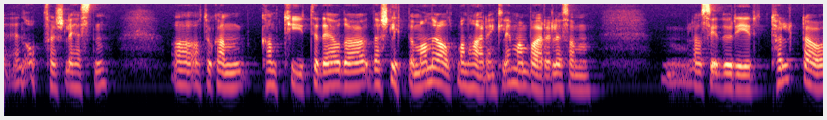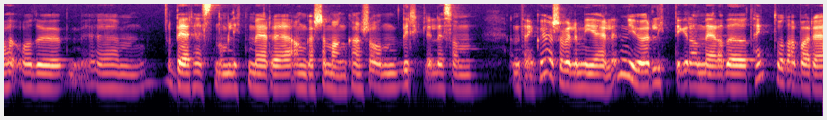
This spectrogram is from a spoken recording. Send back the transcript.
en oppførsel i hesten, og at du kan, kan ty til det, og da, da slipper man jo alt man har, egentlig. Man bare liksom La oss si du rir tølt, da, og, og du um, ber hesten om litt mer engasjement, kanskje, og den virkelig liksom Den trenger ikke å gjøre så veldig mye heller. Den gjør litt mer av det du har tenkt, og da bare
